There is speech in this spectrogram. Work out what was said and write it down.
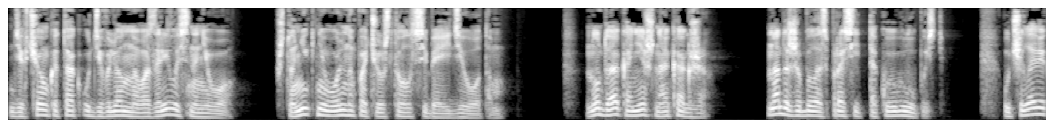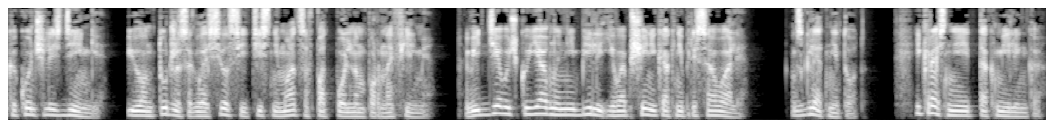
Девчонка так удивленно возрилась на него, что Ник невольно почувствовал себя идиотом. Ну да, конечно, а как же? Надо же было спросить такую глупость. У человека кончились деньги, и он тут же согласился идти сниматься в подпольном порнофильме. Ведь девочку явно не били и вообще никак не прессовали. Взгляд не тот. И краснеет так миленько.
